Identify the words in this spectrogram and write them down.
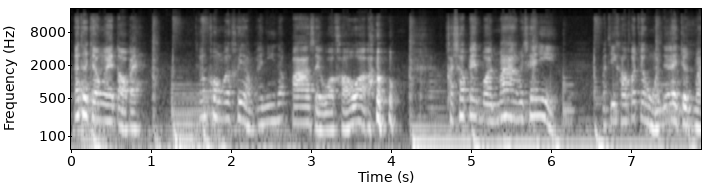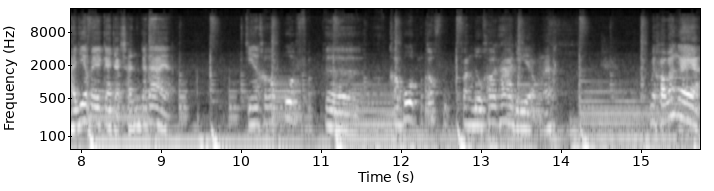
แล้วเธอจะเอาไงต่อไปฉันคงไปขยำไอ้นี่นะปลาใส่หัวเขาอะเขาชอบเล่นบอลมากไม่ใช่นี่บางทีเขาก็จะหวนไอ้จดหมายเยี่ยไปไกลจากฉันก็ได้อะ ริงๆเขาก็พูด เออเขาพูดก็ฟังดูเข้าท่าดีหรอกนะหมายความว่าไงอะ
